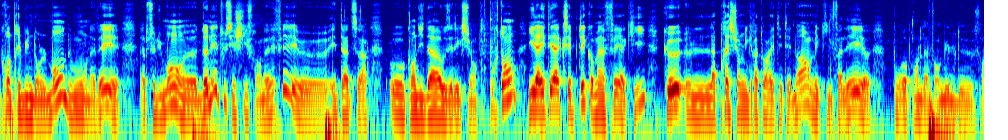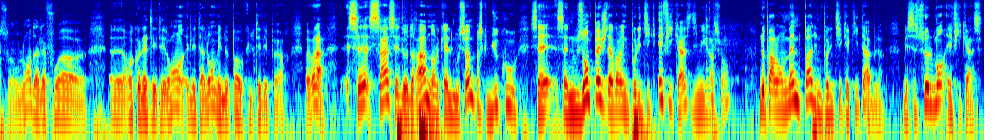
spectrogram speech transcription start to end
grande tribune dans Le Monde où on avait absolument euh, donné tous ces chiffres. On avait fait état de ça aux candidat aux élections. Pourtant, il a été accepté comme un fait acquis que la pression migratoire était énorme et qu'il fallait, euh, pour reprendre la formule de François Hollande, à la fois euh, euh, reconnaître les talents, les talents, mais ne pas occulter les peurs. Ben voilà, ça c'est le drame dans lequel nous sommes, parce que du coup, ça nous empêche d'avoir une politique efficace d'immigration. Ne parlons même pas d'une politique équitable, mais c'est seulement efficace.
